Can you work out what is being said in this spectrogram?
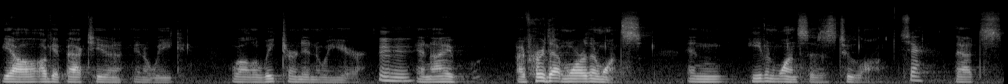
yeah, I'll, I'll get back to you in a week. Well, a week turned into a year. Mm-hmm. And I, I've heard that more than once. And even once is too long. Sure. That's,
